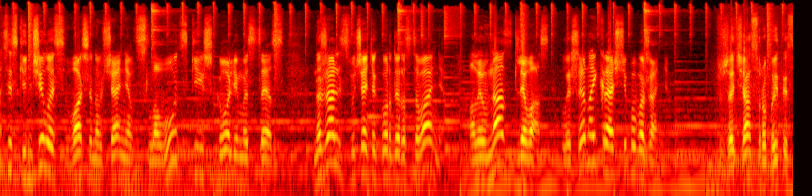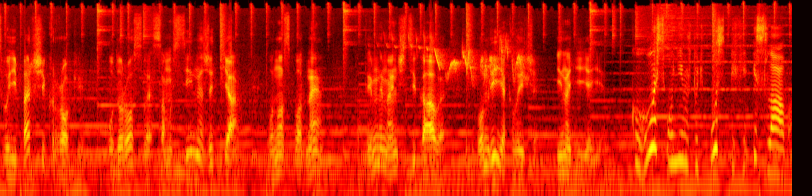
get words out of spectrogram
році скінчилось ваше навчання в Славутській школі мистецтв. На жаль, звучать акорди розставання, але в нас для вас лише найкращі побажання. Вже час робити свої перші кроки у доросле самостійне життя. Воно складне, та тим не менш цікаве, бо мрія кличе і надія є. Когось у нім ждуть успіхи і слава,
